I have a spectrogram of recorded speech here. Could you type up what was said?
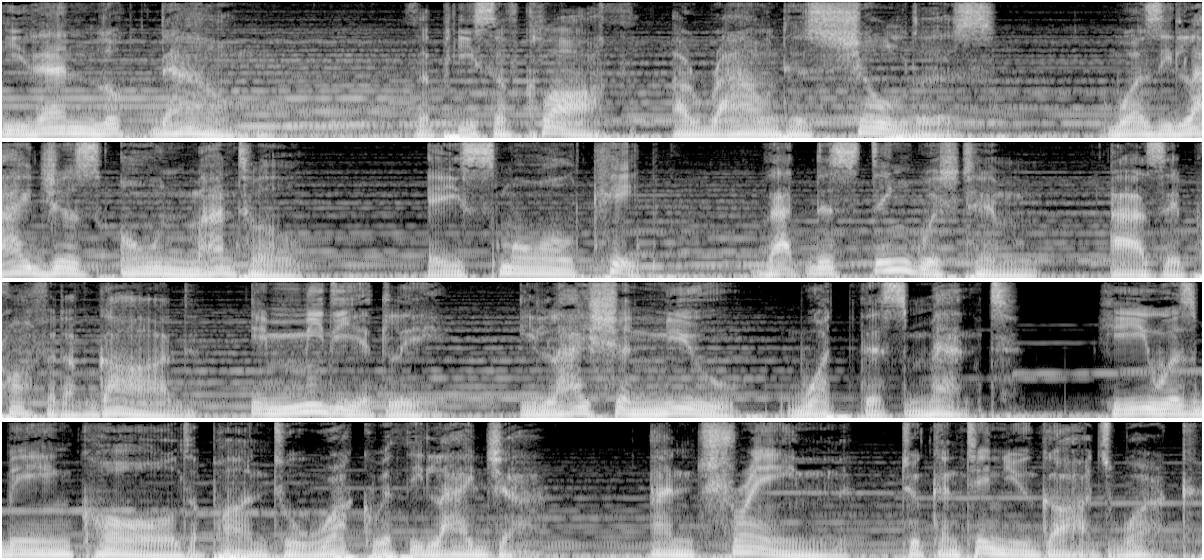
He then looked down. The piece of cloth around his shoulders was Elijah's own mantle, a small cape that distinguished him as a prophet of God. Immediately, Elisha knew what this meant. He was being called upon to work with Elijah and train to continue God's work.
